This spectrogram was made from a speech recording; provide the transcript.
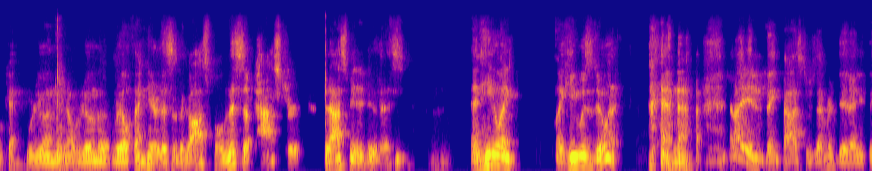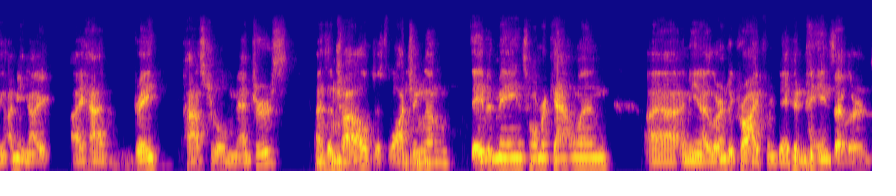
okay, we're doing, you know, we're doing the real thing here. This is the gospel, and this is a pastor that asked me to do this, mm-hmm. and he like, like he was doing it, mm-hmm. and I didn't think pastors ever did anything. I mean, I I had great pastoral mentors as mm-hmm. a child, just watching mm-hmm. them David Mains, Homer Catlin. Uh, I mean, I learned to cry from David Mains. I learned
